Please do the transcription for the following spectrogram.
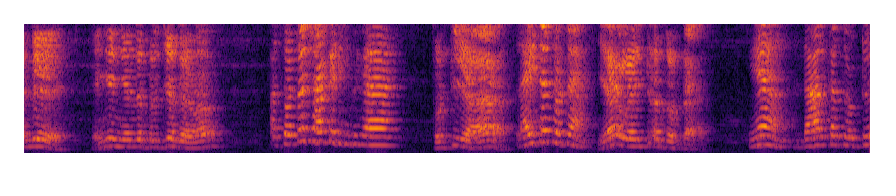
ஏண்டி எங்க இங்க இந்த ஃப்ரிட்ஜை காணோம்? அது தொட்டா ஷாக் அடிக்குதுங்க. தொட்டியா? லைட்டாக தொட்டேன். ஏன் லைட்டாக தொட்ட? ஏன்? டார்க்காக தொட்டு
